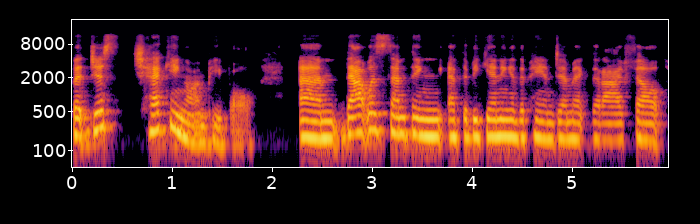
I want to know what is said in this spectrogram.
but just checking on people. Um, that was something at the beginning of the pandemic that I felt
